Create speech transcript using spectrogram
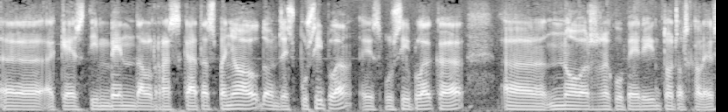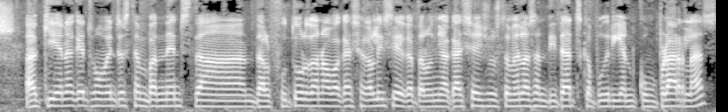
eh, aquest invent del rescat espanyol doncs és possible, és possible que eh, no es recuperin tots els calés. Aquí en aquests moments estem pendents de, del futur de Nova Caixa Galícia i de Catalunya Caixa i justament les entitats que podrien comprar-les,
